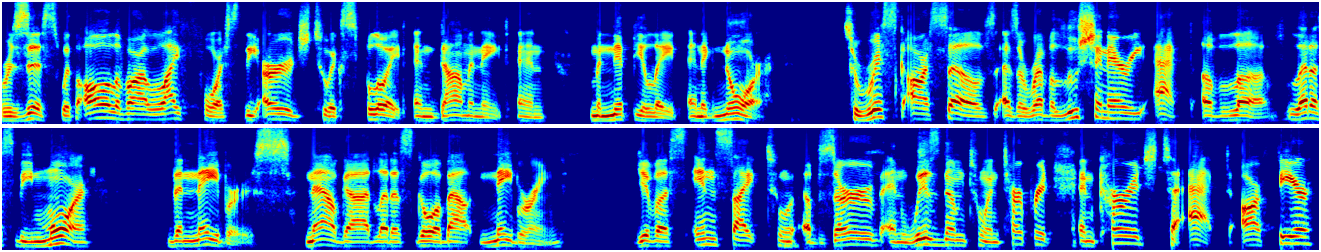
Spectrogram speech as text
resist with all of our life force the urge to exploit and dominate and manipulate and ignore, to risk ourselves as a revolutionary act of love. Let us be more than neighbors. Now, God, let us go about neighboring Give us insight to observe and wisdom to interpret and courage to act. Our fear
